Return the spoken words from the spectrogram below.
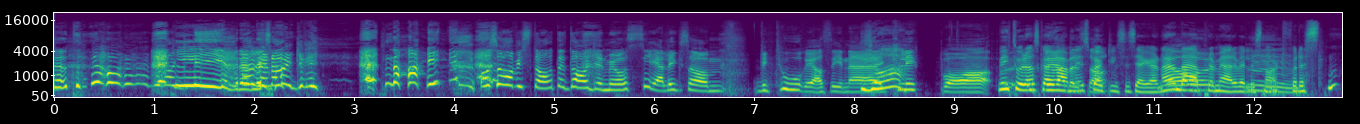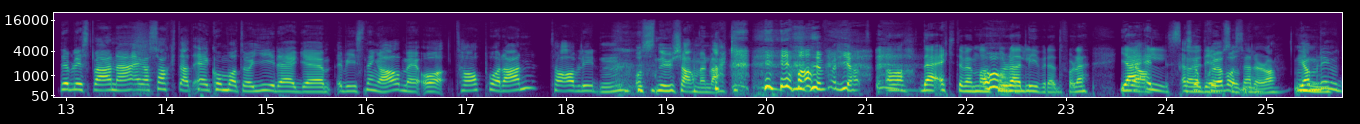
redd. Jeg Livredd, liksom. begynner å grine. Nei! Og så har vi startet dagen med liksom Victoria sine Ja. klipp og Victoria skal jo være med i. Spøkelsesjegerne. Ja, det er premiere veldig snart, Mm. forresten. Det blir spennende. Jeg har sagt at jeg kommer til å gi deg eh, visninger med å ta på den, ta av lyden og snu skjermen vekk. Fordi at Åh, det er ekte venn da, når du er livredd for det. Jeg Ja, elska jeg jo skal de prøve å se det, da. Ja, Mm. men det er jo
